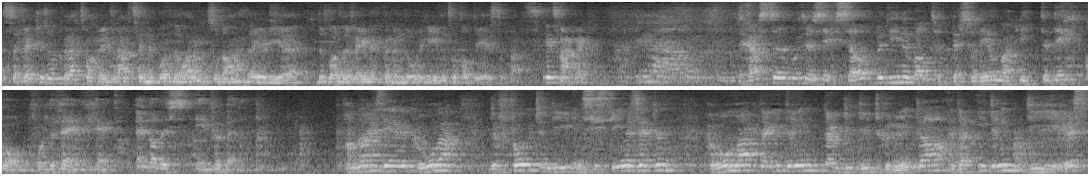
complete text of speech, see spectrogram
servetjes opgelegd, want uiteraard zijn de borden warm, zodanig dat jullie uh, de borden veilig kunnen doorgeven tot op de eerste plaats. Eet smakelijk. De gasten moeten zichzelf bedienen, want het personeel mag niet te dicht komen voor de veiligheid. En dat is even wennen. Vandaag is eigenlijk gewoon de fouten die in systemen zitten, gewoon maakt dat iedereen dat die, die het kunnen taal en dat iedereen die hier is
